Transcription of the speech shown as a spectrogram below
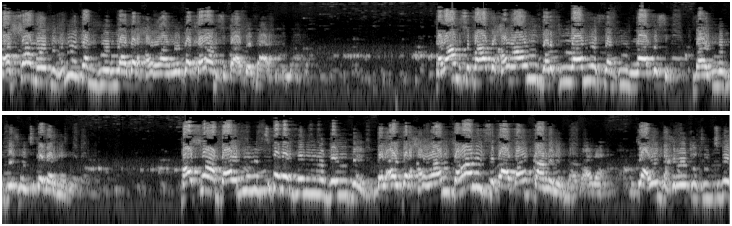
فشا بہت ہی کمزوریاں در حیوانیت تمام صفات دار. تمام صفات حیوانی در کیانی سنتین ناقص باوجود جسم چقدر نہیں اشیاء باوجود چقدر زمین ضعیف بل در حیوانی تمام صفات کامل ہے کیا ان مخلوق کی چیزیں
